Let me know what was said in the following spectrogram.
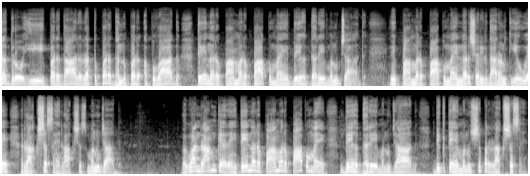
द्रोही परदार रत, पर धन, पर अपवाद। ते नर पामर पाप मैं देह धरे मनुजाद वे पामर पाप मैं नर शरीर धारण किए हुए राक्षस हैं, राक्षस मनुजाद भगवान राम कह रहे हैं ते नर पामर पाप में देह धरे मनुजाद दिखते हैं मनुष्य पर राक्षस हैं।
